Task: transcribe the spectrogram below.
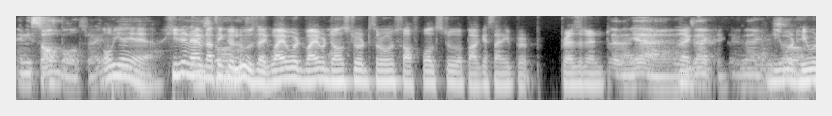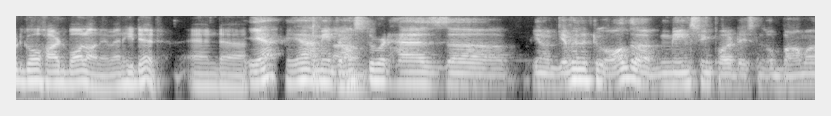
any softballs, right? Oh yeah, yeah, yeah. He didn't have nothing to lose. Like why would why would Jon Stewart throw softballs to a Pakistani president? Uh, Yeah, Like, exactly, exactly. He would So- he would go hard ball on him, and he did. And uh, Yeah, yeah. I mean, John Um, Stewart has, uh, you know, given it to all the mainstream politicians, Obama,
